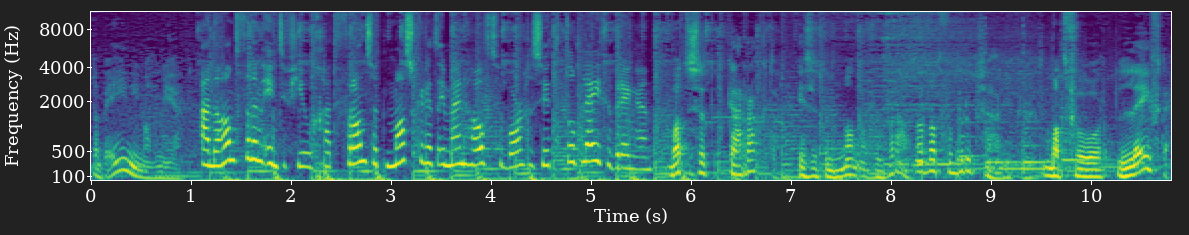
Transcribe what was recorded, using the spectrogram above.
dan ben je niemand meer. Aan de hand van een interview gaat Frans het masker dat in mijn hoofd verborgen zit tot leven brengen. Wat is het karakter? Is het een man of een vrouw? Maar wat voor beroep zou je kunnen? Wat voor leeftijd?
